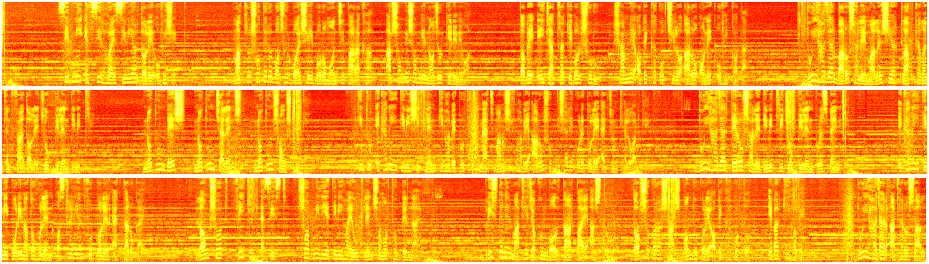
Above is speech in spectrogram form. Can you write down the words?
সিডনি এফসির হয় সিনিয়র দলে অভিষেক। মাত্র সতেরো বছর বয়সেই বড় মঞ্চে পা রাখা আর সঙ্গে সঙ্গে নজর কেড়ে নেওয়া। তবে এই যাত্রা কেবল শুরু, সামনে অপেক্ষা করছিল আরও অনেক অভিজ্ঞতা। দুই হাজার বারো সালে মালয়েশিয়ার ক্লাব ক্যালান্টেন ফা দলে যোগ দিলেন দিমিত্রি। নতুন দেশ, নতুন চ্যালেঞ্জ, নতুন সংস্কৃতি। কিন্তু এখানেই তিনি শিখলেন কীভাবে প্রতিটি ম্যাচ মানসিকভাবে আরও শক্তিশালী করে তোলে একজন খেলোয়াড়কে। দুই হাজার তেরো সালে দিমিত্রি যোগ দিলেন ব্রিসবেইনে এখানেই তিনি পরিণত হলেন অস্ট্রেলিয়ান ফুটবলের এক তারকায়। Long shot, free kick, assist, সব মিলিয়ে তিনি হয়ে উঠলেন সমর্থকদের নায়ক। ব্রিসবেনের মাঠে যখন বল তার পায়ে আসত, দর্শকরা শ্বাস বন্ধ করে অপেক্ষা করত, এবার কি হবে? দুই হাজার আঠারো সাল,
